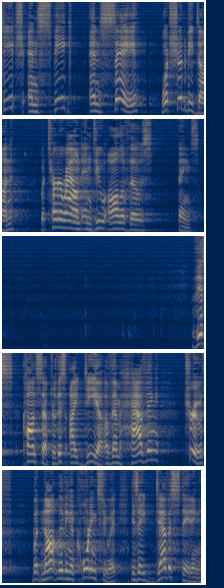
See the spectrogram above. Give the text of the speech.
teach and speak and say what should be done, but turn around and do all of those things. This concept or this idea of them having truth but not living according to it is a devastating,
